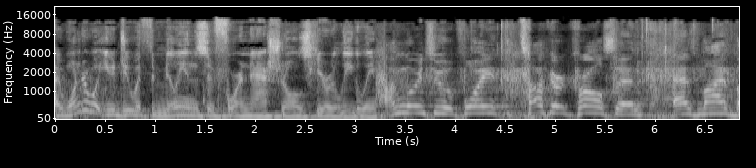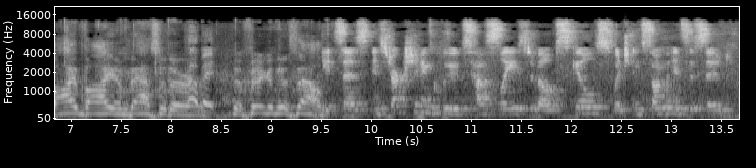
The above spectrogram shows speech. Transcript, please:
I wonder what you do with the millions of foreign nationals here illegally. I'm going to appoint Tucker Carlson as my bye bye ambassador to figure this out. It says instruction includes how slaves develop skills, which in some instances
